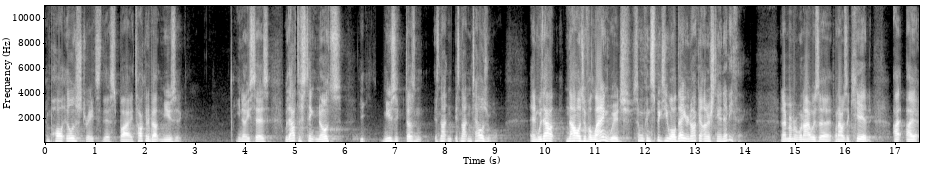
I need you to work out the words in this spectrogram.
And Paul illustrates this by talking about music. You know, he says, without distinct notes, music doesn't, it's not, it's not intelligible. And without knowledge of a language, someone can speak to you all day, you're not going to understand anything. And I remember when I was a, when I was a kid, I, I,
